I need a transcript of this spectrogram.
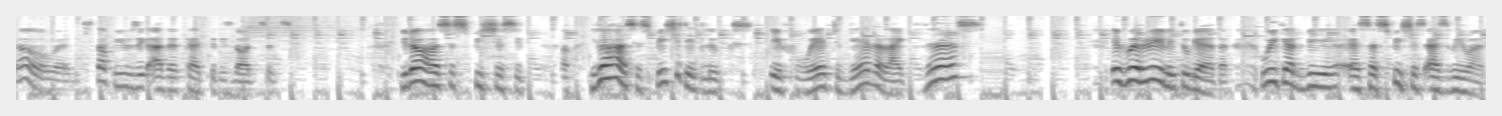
Oh man, stop using other countries' nonsense. You know how suspicious it. Uh, you know how suspicious it looks if we're together like this. If we're really together, we can be as suspicious as we want.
